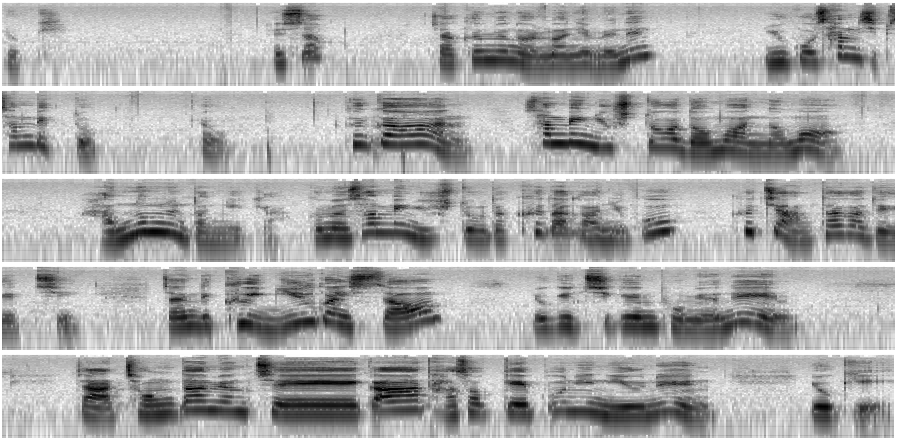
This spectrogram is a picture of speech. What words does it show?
이렇게. 됐어? 자, 그러면 얼마냐면은 6, 5, 30, 300도. 그러니까 360도가 넘어 안 넘어? 안 넘는다는 얘기야. 그러면 360도보다 크다가 아니고 크지 않다가 되겠지. 자, 근데 그 이유가 있어. 여기 지금 보면은 자, 정다면체가 다섯 개 뿐인 이유는 여기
